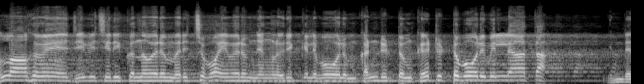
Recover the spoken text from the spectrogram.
അള്ളാഹുവെ ജീവിച്ചിരിക്കുന്നവരും മരിച്ചുപോയവരും ഞങ്ങൾ ഒരിക്കലും പോലും കണ്ടിട്ടും കേട്ടിട്ട് പോലുമില്ലാത്ത നിന്റെ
